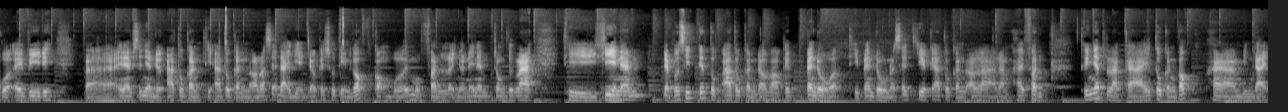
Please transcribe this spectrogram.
của AV đi và anh em sẽ nhận được A token. Thì A token nó nó sẽ đại diện cho cái số tiền gốc cộng với một phần lợi nhuận anh em trong tương lai. Thì khi ừ. anh em deposit tiếp tục A token đó vào cái Pendle thì Pendle nó sẽ chia cái A token đó là làm hai phần. Thứ nhất là cái token gốc hà mình đại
